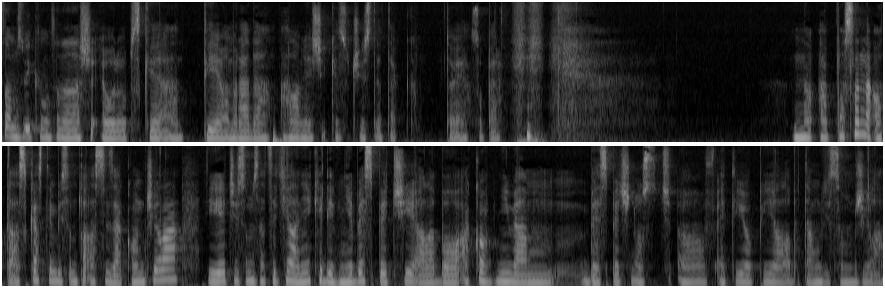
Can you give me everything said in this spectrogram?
Som zvyknutá na naše európske a tie mám rada. A hlavne keď sú čisté, tak to je super. No a posledná otázka, s tým by som to asi zakončila, je, či som sa cítila niekedy v nebezpečí, alebo ako vnímam bezpečnosť eh, v Etiópii, alebo tam, kde som žila.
